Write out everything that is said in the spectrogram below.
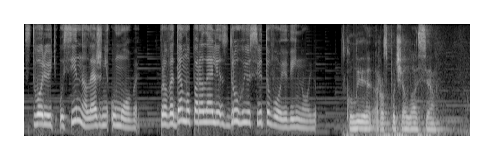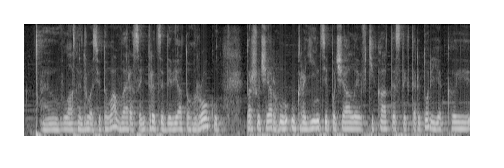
створюють усі належні умови. Проведемо паралелі з Другою світовою війною. коли розпочалася е, власне Друга світова, вересень 39-го року, першу чергу українці почали втікати з тих територій, які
